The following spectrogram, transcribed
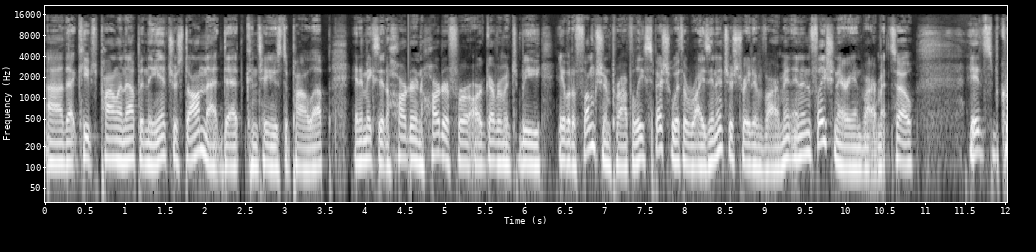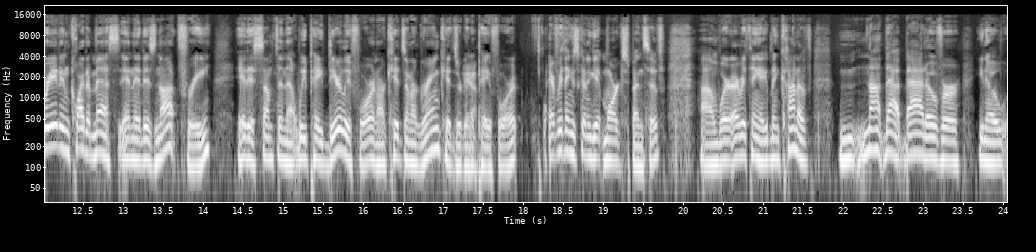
uh, that keeps piling up, and the interest on that debt continues to pile up, and it makes it harder and harder for our government to be able to function properly, especially with a rising interest rate environment and inflationary environment. So it's creating quite a mess, and it is not free. It is something that we pay dearly for, and our kids and our grandkids are going to pay for it. Everything's going to get more expensive, um, where everything had been kind of not that bad over you know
